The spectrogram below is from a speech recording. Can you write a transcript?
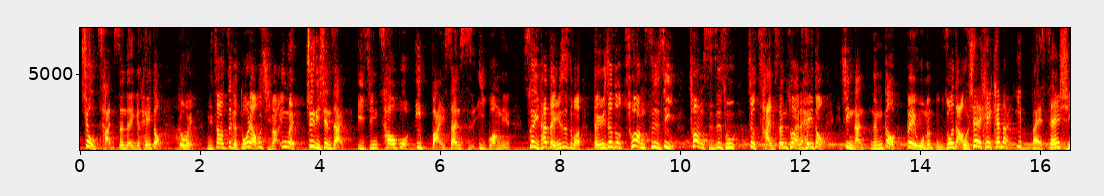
就产生的一个黑洞。各位，你知道这个多了不起吗？因为距离现在已经超过一百三十亿光年。所以它等于是什么？等于叫做创世纪、创始之初就产生出来的黑洞，竟然能够被我们捕捉到。我现在可以看到一百三十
